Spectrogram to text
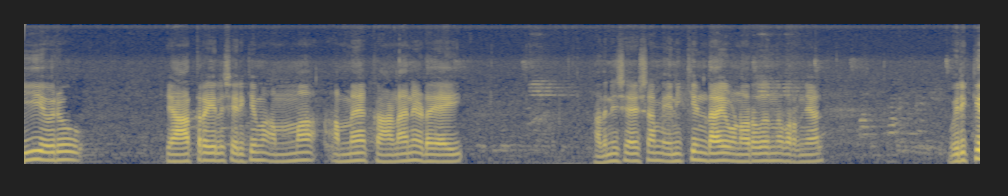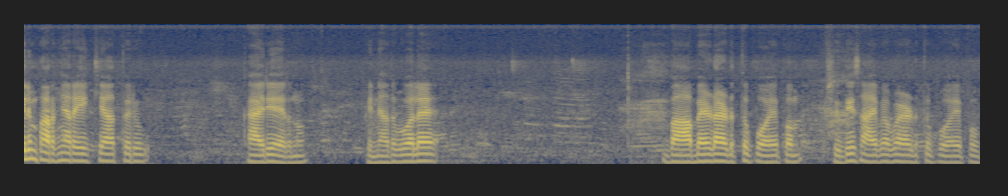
ഈ ഒരു യാത്രയിൽ ശരിക്കും അമ്മ അമ്മയെ കാണാനിടയായി. അതിനുശേഷം എനിക്കുണ്ടായ ഉണർവ് എന്ന് പറഞ്ഞാൽ ഒരിക്കലും പറഞ്ഞറിയിക്കാത്തൊരു കാര്യമായിരുന്നു. പിന്നെ അതുപോലെ ബാബയുടെ അടുത്ത് പോയപ്പം ശ്രുതി സായിബാബയുടെ അടുത്ത് പോയപ്പം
